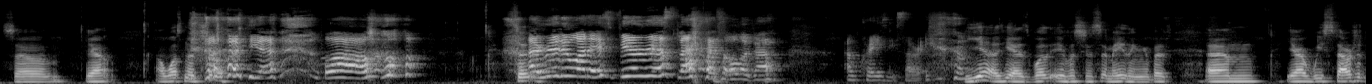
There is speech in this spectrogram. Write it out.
So yeah, I was not sure. yeah. Wow. So, I really want to experience that. Oh my god. I'm crazy, sorry. yeah, yeah, well, it was just amazing. But um, yeah, we started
